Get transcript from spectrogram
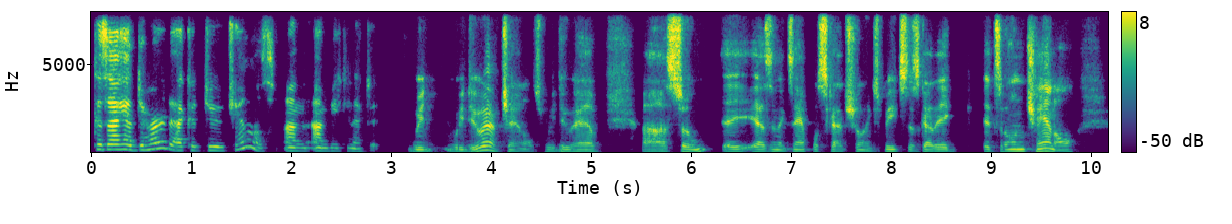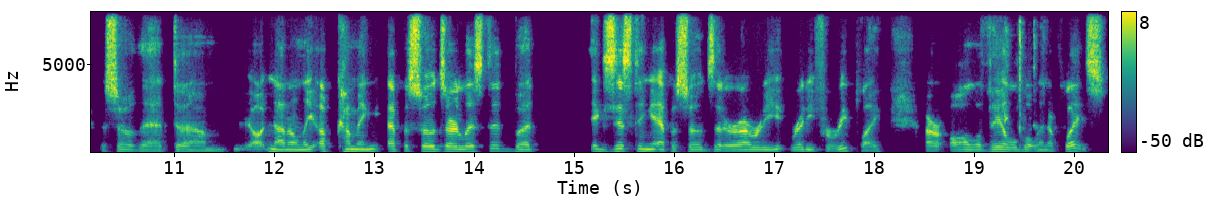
because i had heard i could do channels on, on be connected. We we do have channels. We do have uh, so a, as an example scott schilling speaks has got a its own channel so that um, not only upcoming episodes are listed but existing episodes that are already ready for replay are all available in a place.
